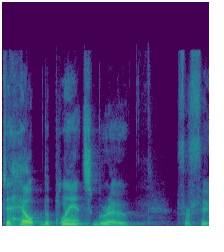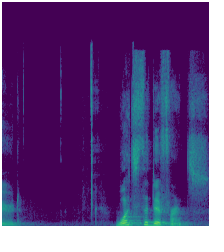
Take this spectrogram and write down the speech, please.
to help the plants grow for food. What's the difference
